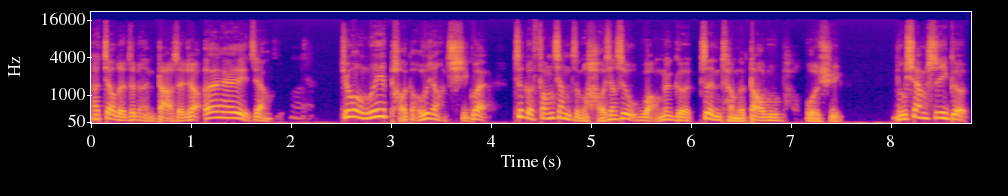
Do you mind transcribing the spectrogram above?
他叫的真的很大声，叫哎这样子，结果我们一跑跑，我就想奇怪，这个方向怎么好像是往那个正常的道路跑过去，不像是一个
